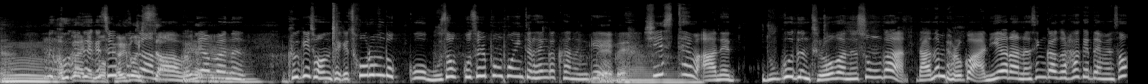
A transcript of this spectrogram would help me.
음. 근데 그게 되게 뭐 슬프잖아. 있어. 왜냐면은 음. 그게 저는 되게 소름 돋고 무섭고 슬픈 포인트를 생각하는 게 네네. 음. 시스템 안에 누구든 들어가는 순간 나는 별거 아니야라는 생각을 하게 되면서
